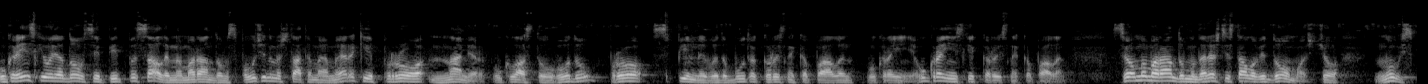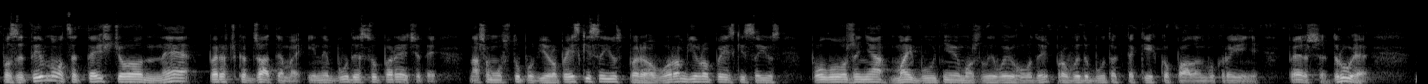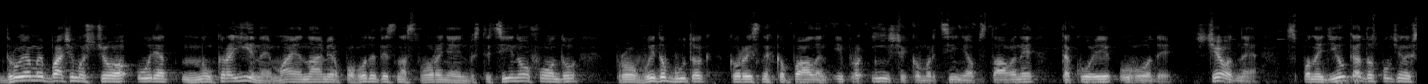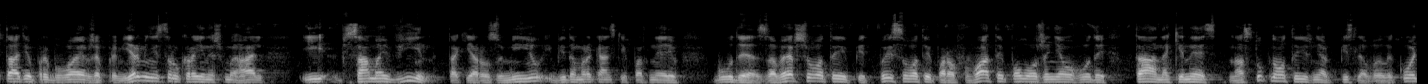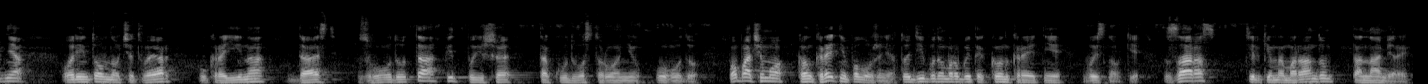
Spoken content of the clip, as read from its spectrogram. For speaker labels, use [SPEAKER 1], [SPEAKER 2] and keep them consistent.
[SPEAKER 1] Українські урядовці підписали меморандум з Сполученими Штатами Америки про намір укласти угоду про спільний видобуток корисних копалин в Україні, українських корисних копалин. З цього меморандуму нарешті стало відомо, що ну з позитивного це те, що не перешкоджатиме і не буде суперечити нашому вступу в Європейський Союз, переговорам в Європейський Союз, положення майбутньої можливої угоди про видобуток таких копалин в Україні. Перше, друге. Друге, ми бачимо, що уряд України має намір погодитись на створення інвестиційного фонду про видобуток корисних копалин і про інші комерційні обставини такої угоди. Ще одне з понеділка до Сполучених Штатів прибуває вже прем'єр-міністр України Шмигаль, і саме він, так я розумію, і від американських партнерів буде завершувати, підписувати, парафувати положення угоди. Та на кінець наступного тижня, після Великодня, орієнтовно в четвер, Україна дасть згоду та підпише таку двосторонню угоду. Побачимо конкретні положення. Тоді будемо робити конкретні висновки. Зараз тільки меморандум та наміри.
